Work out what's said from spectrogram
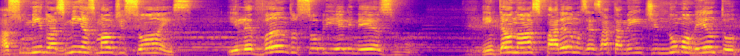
assumindo as minhas maldições e levando sobre ele mesmo. Então nós paramos exatamente no momento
